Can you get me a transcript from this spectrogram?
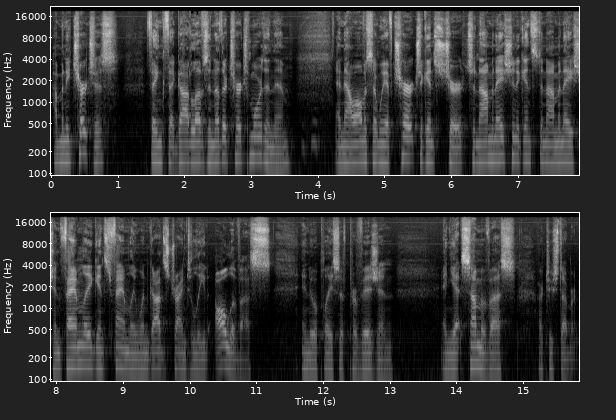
How many churches think that God loves another church more than them? And now all of a sudden we have church against church, denomination against denomination, family against family, when God's trying to lead all of us into a place of provision. And yet some of us are too stubborn.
